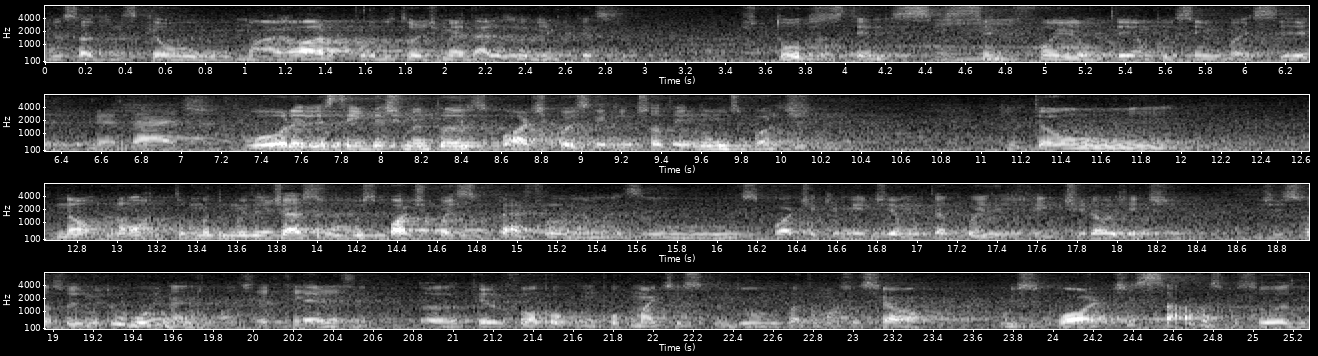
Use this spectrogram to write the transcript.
os Estados Unidos, que é o maior produtor de medalhas olímpicas de todos os tempos, sempre foi um tempo e sempre vai ser, Verdade. por eles terem investimento em todos os esportes, coisa que a gente só tem num esporte. Então, não, não, todo mundo- muita gente acha o esporte coisa supérflua, né? Mas o esporte é que media muita coisa e tira a gente de situações muito ruins, né? Com certeza. É, uh, querendo falar um pouco, um pouco mais disso do patamar social, o esporte salva as pessoas, né?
